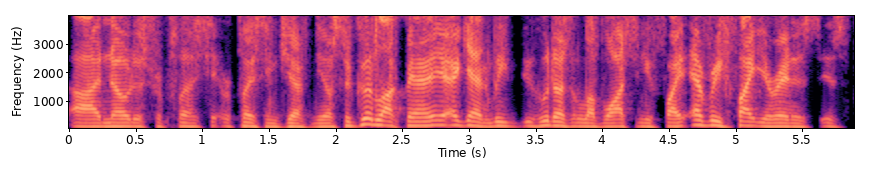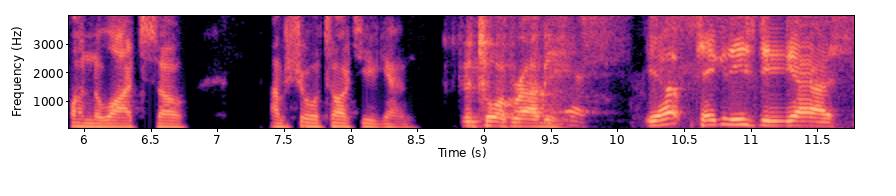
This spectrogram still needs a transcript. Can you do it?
uh, notice, replacing replacing Geoff Neal. So good luck, man. Again, we who doesn't love watching you fight? Every fight you're in is is fun to watch. So I'm sure we'll talk to you again. Good talk, Robbie. Yep. Take it easy, guys.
